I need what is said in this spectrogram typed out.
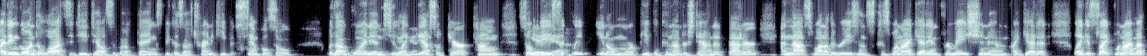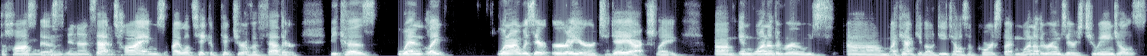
I didn't go into lots of details about things because I was trying to keep it simple so without going into like the esoteric tongue. So Yeah, yeah. basically, you know, more people can understand it better. And that's one of the reasons because when I get information in, I get it. Like it's like when I'm at the hospice, as at that. times I will take a picture of a feather because when like when I was there earlier today, actually, um, in one of the rooms, um, I can't give out details, of course, but in one of the rooms, there's two angels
